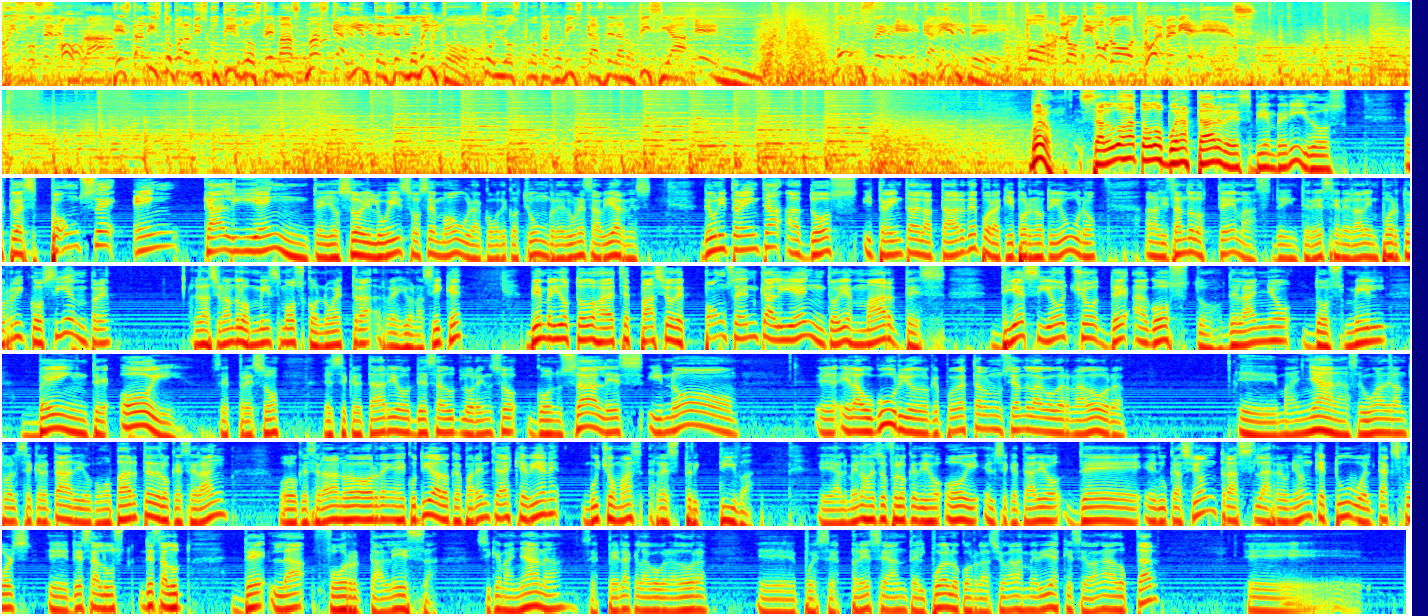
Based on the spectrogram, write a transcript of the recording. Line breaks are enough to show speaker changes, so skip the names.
Luis José Moura está listo para discutir los temas más calientes del momento con los protagonistas de la noticia en Ponce en Caliente por Notiuno 910.
Bueno, saludos a todos, buenas tardes, bienvenidos. Esto es Ponce en Caliente. Yo soy Luis José Moura, como de costumbre, de lunes a viernes, de 1 y 30 a 2 y 30 de la tarde, por aquí por Noti1, analizando los temas de interés general en Puerto Rico, siempre relacionando los mismos con nuestra región. Así que, bienvenidos todos a este espacio de Ponce en Caliente. Hoy es martes 18 de agosto del año 2020. Hoy se expresó el secretario de Salud Lorenzo González y no eh, el augurio de lo que puede estar anunciando la gobernadora eh, mañana, según adelantó el secretario, como parte de lo que serán o lo que será la nueva orden ejecutiva, lo que aparente es que viene mucho más restrictiva. Eh, al menos eso fue lo que dijo hoy el secretario de Educación tras la reunión que tuvo el Tax Force eh, de, salud, de Salud de la Fortaleza. Así que mañana se espera que la gobernadora eh, pues se exprese ante el pueblo con relación a las medidas que se van a adoptar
